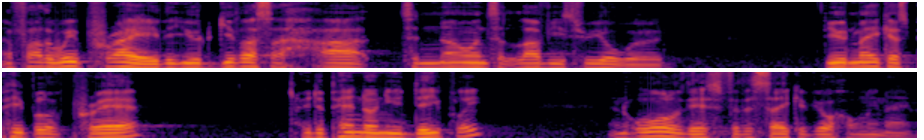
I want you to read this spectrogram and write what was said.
And Father, we pray that you would give us a heart to know and to love you through your word. That you would make us people of prayer who depend on you deeply, and all of this for the sake of your holy name.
